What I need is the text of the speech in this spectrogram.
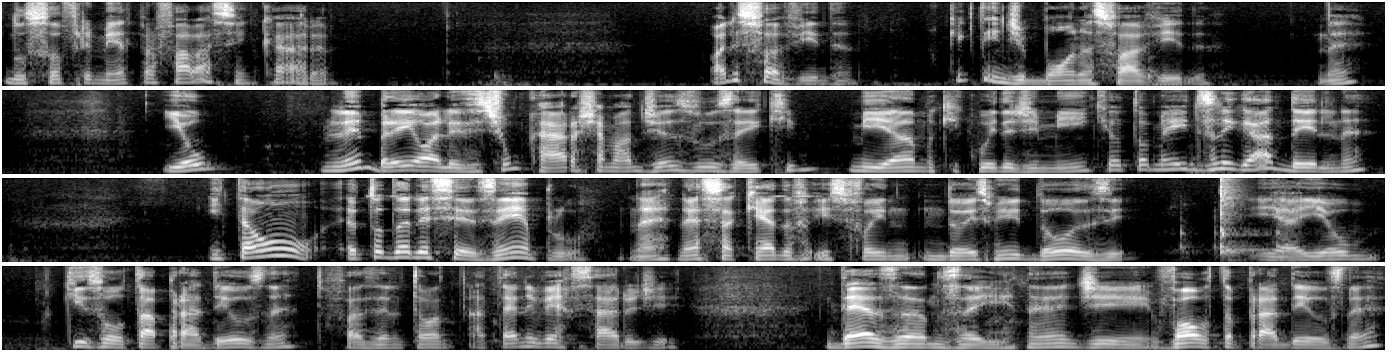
Do sofrimento para falar assim, cara, olha sua vida. O que, que tem de bom na sua vida, né? E eu me lembrei, olha, existe um cara chamado Jesus aí que me ama, que cuida de mim, que eu tô meio desligado dele, né? Então, eu tô dando esse exemplo, né? Nessa queda, isso foi em 2012, e aí eu quis voltar para Deus, né? Tô fazendo então até aniversário de 10 anos aí, né? De volta para Deus, né?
